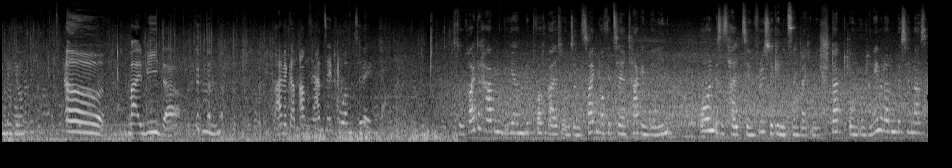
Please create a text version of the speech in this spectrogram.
Oh, mal wieder. Weil wir gerade am Fernsehturm sind. So, heute haben wir Mittwoch, also unseren zweiten offiziellen Tag in Berlin. Und es ist halb zehn früh. Wir gehen jetzt dann gleich in die Stadt und unternehmen dort ein bisschen was.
